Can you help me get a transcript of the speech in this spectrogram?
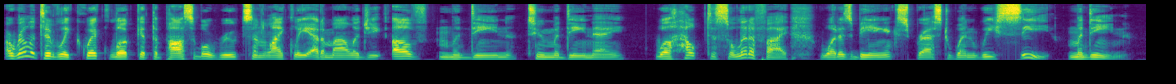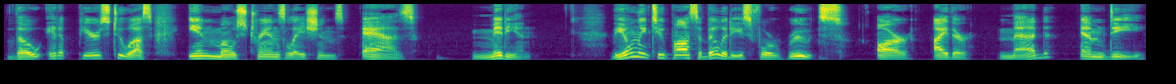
A relatively quick look at the possible roots and likely etymology of Medine to Medine will help to solidify what is being expressed when we see Medine, though it appears to us in most translations as Midian. The only two possibilities for roots are either med, md,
